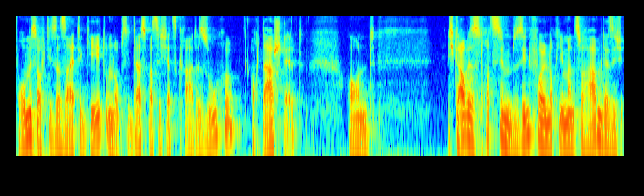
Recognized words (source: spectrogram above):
worum es auf dieser Seite geht und ob sie das, was ich jetzt gerade suche, auch darstellt. Und ich glaube, es ist trotzdem sinnvoll, noch jemanden zu haben, der sich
